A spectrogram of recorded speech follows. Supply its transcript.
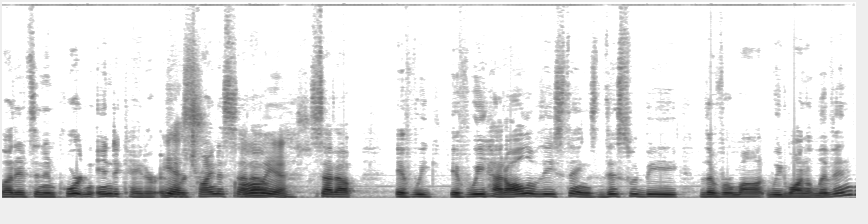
but it's an important indicator if we're trying to set Oh, up yes. set up. If we if we had all of these things, this would be the Vermont we'd want to live in.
